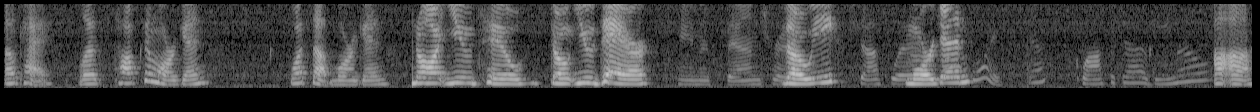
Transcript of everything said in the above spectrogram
Okay, let's talk to Morgan. What's up, Morgan? Not you two. Don't you dare. Zoe? Morgan? Uh-uh.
